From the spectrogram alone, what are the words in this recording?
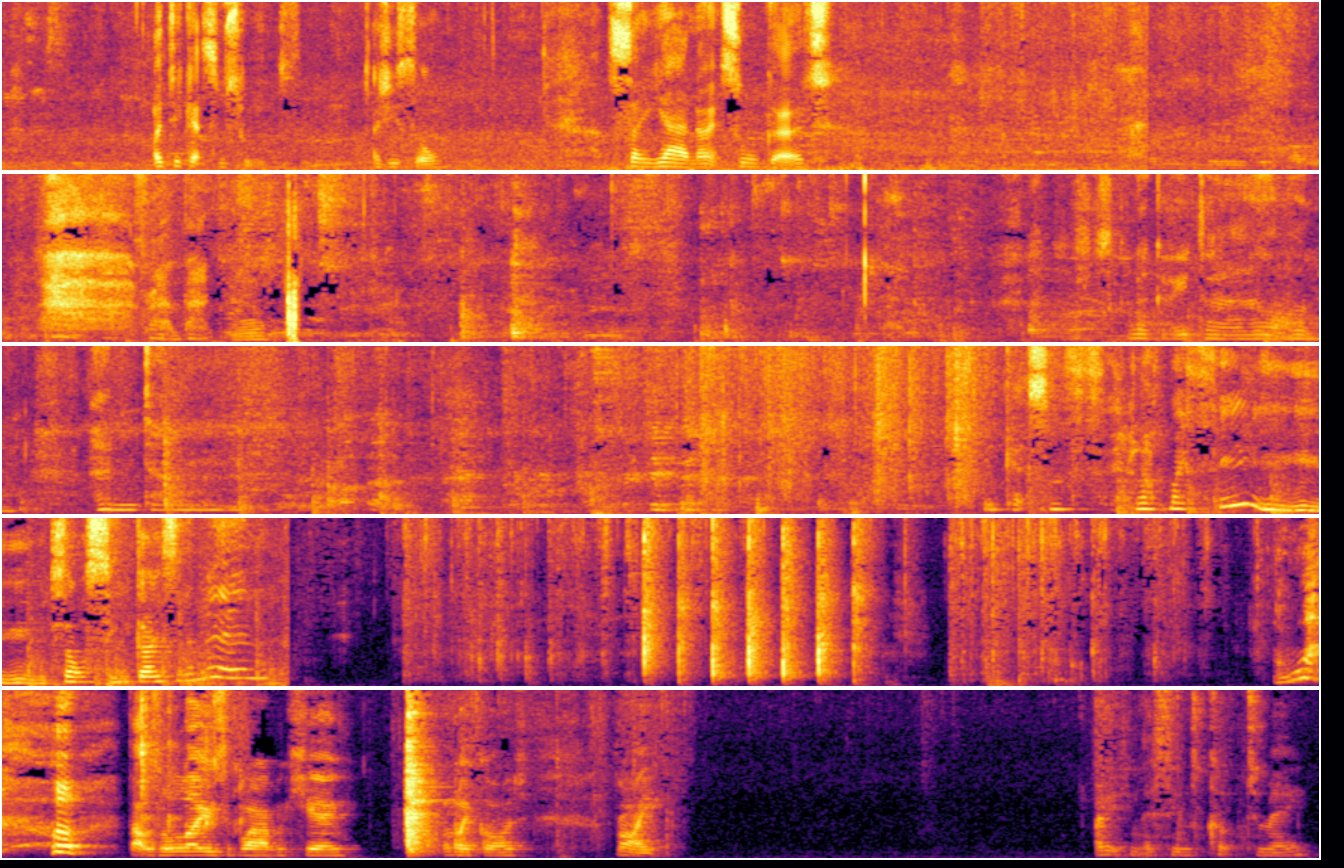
I did get some sweets, as you saw. So yeah, no, it's all good. right, I'm back now. Just gonna go down and. Um, and get some food, have my food. So I'll see you guys in a minute. that was loads of barbecue. Oh my god. Right. I don't think this seems cooked to me.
